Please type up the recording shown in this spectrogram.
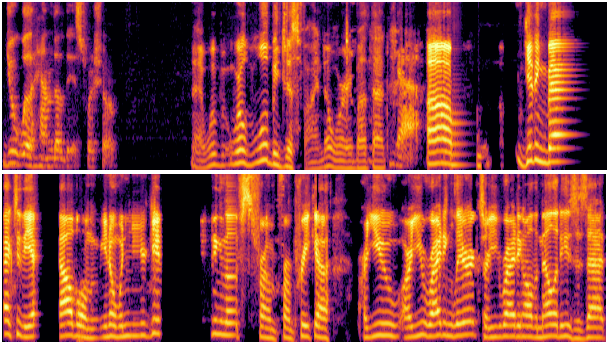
you will handle this for sure. Yeah we'll, we'll we'll be just fine. Don't worry about that. Yeah. Um getting back back to the album, you know, when you're getting lifts from from Prika, are you are you writing lyrics? Are you writing all the melodies? Is that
